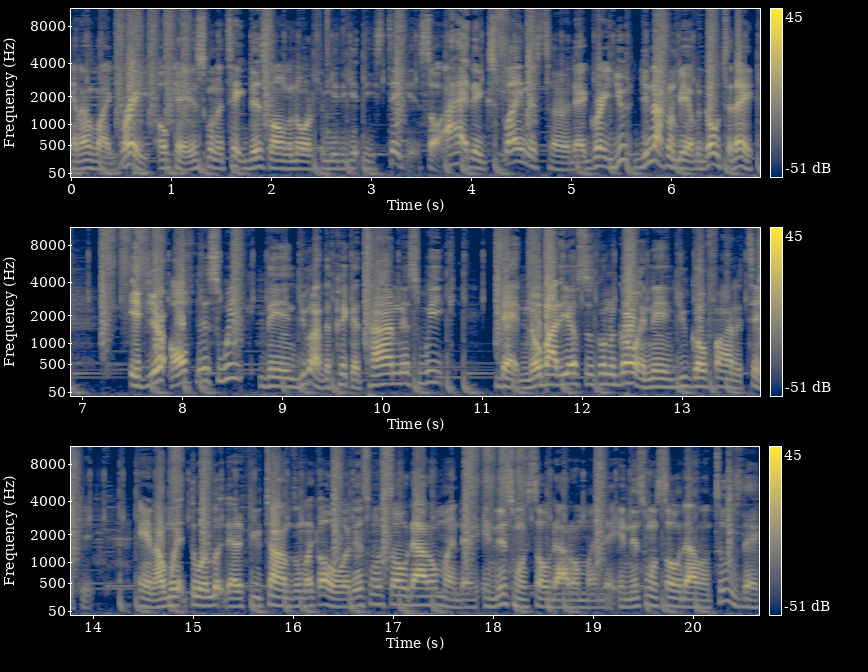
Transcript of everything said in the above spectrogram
and I was like, great, okay, it's gonna take this long in order for me to get these tickets. So I had to explain this to her that great, you you're not gonna be able to go today. If you're off this week, then you're gonna have to pick a time this week that nobody else is gonna go, and then you go find a ticket. And I went through and looked at a few times. I'm like, oh, well, this one sold out on Monday, and this one sold out on Monday, and this one sold out on Tuesday.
